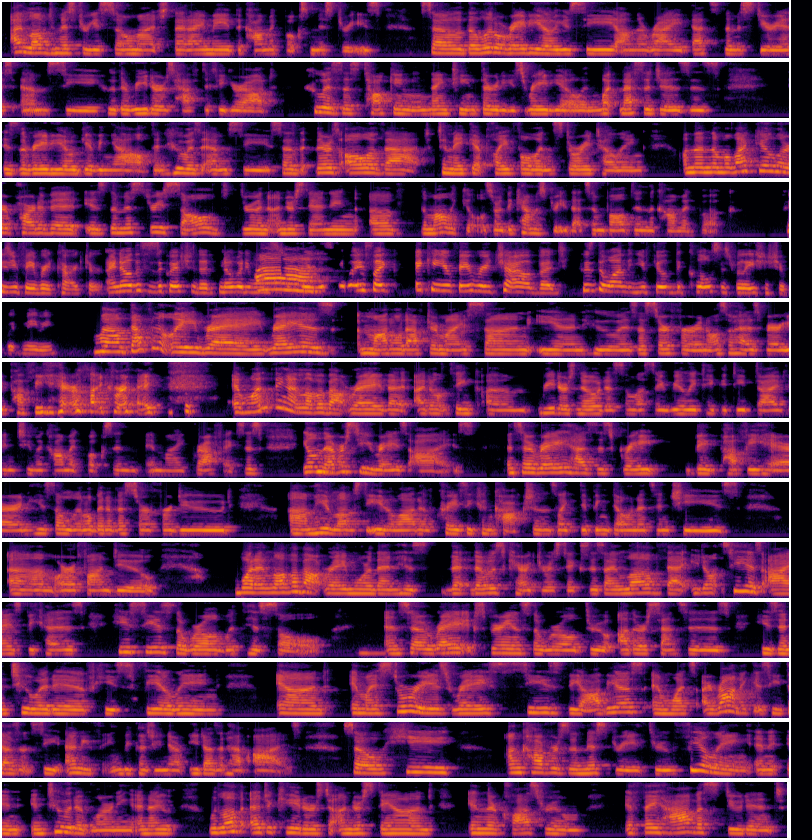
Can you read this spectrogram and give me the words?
I loved mysteries so much that I made the comic books mysteries. So the little radio you see on the right, that's the mysterious MC who the readers have to figure out who is this talking 1930s radio and what messages is is the radio giving out and who is MC. So there's all of that to make it playful and storytelling. And then the molecular part of it is the mystery solved through an understanding of the molecules or the chemistry that's involved in the comic book. Who's your favorite character? I know this is a question that nobody wants ah. to hear. It's like picking your favorite child, but who's the one that you feel the closest relationship with, maybe? Well, definitely Ray. Ray is modeled after my son, Ian, who is a surfer and also has very puffy hair like Ray. and one thing I love about Ray that I don't think um, readers notice unless they really take a deep dive into my comic books and, and my graphics is you'll never see Ray's eyes. And so Ray has this great big puffy hair and he's a little bit of a surfer dude um, he loves to eat a lot of crazy concoctions like dipping donuts in cheese um, or a fondue. What I love about Ray more than his th- those characteristics is I love that you don't see his eyes because he sees the world with his soul. Mm-hmm. And so Ray experienced the world through other senses. He's intuitive, he's feeling, and in my stories, Ray sees the obvious, and what's ironic is he doesn't see anything because you never he doesn't have eyes. So he uncovers the mystery through feeling and in, intuitive learning. And I would love educators to understand in their classroom if they have a student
